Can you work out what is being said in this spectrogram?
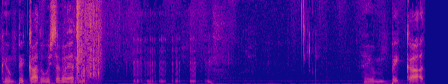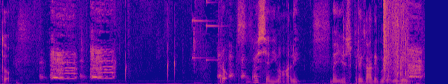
qui è un peccato questa caverna. È un peccato. Però con questi animali meglio sprecare quelle di legno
